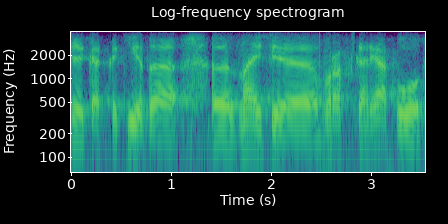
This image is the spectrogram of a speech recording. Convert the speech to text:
э, как какие-то, э, знаете, в раскоряку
